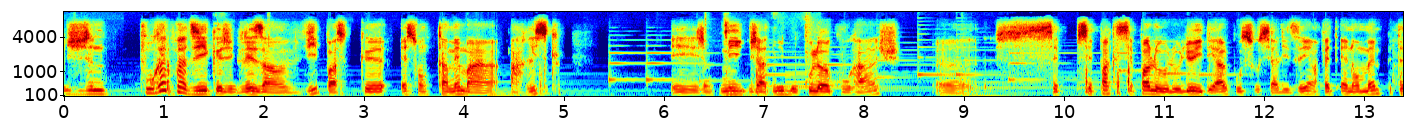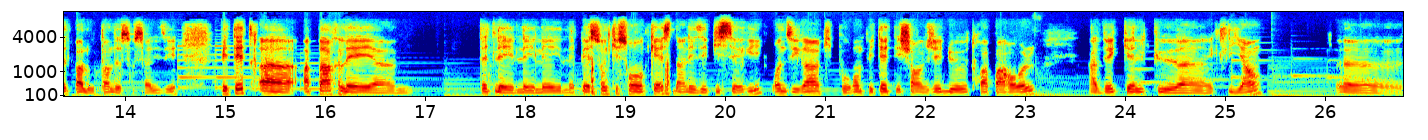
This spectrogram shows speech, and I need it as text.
Je ne pourrais pas dire que je les envie parce qu'elles sont quand même à risque. Et j'admire beaucoup leur courage. Euh, c'est pas c'est pas le, lieu idéal pour socialiser. En fait, elles n'ont même peut-être pas le temps de socialiser. Peut-être à, à part les euh, peut-être les, les, les, personnes qui sont aux caisses dans les épiceries, on dira qu'ils pourront peut-être échanger deux ou trois paroles avec quelques euh, clients euh,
